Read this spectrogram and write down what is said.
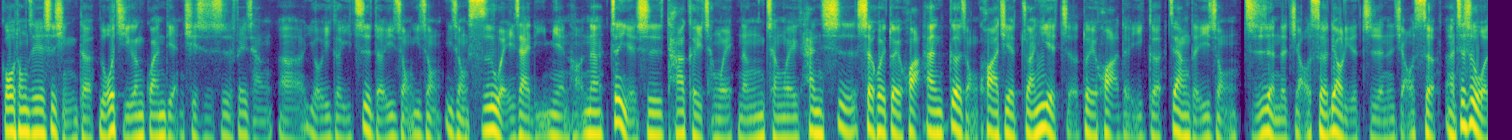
沟通这些事情的逻辑跟观点，其实是非常呃有一个一致的一种一种一种思维在里面哈，那这也是他可以成为能成为和世社会对话、和各种跨界专业者对话的一个这样的一种职人的角色，料理的职人的角色。啊，这是我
